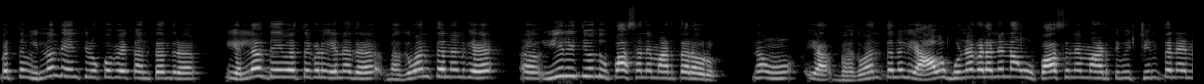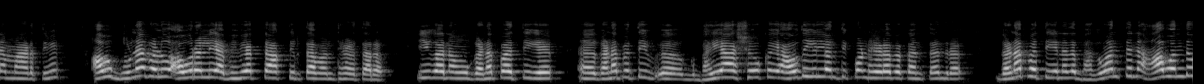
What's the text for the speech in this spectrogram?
ಮತ್ತು ನಾವು ಇನ್ನೊಂದು ಏನು ತಿಳ್ಕೊಬೇಕಂತಂದ್ರೆ, ಈ ಎಲ್ಲ ದೇವತೆಗಳು ಏನದ ಭಗವಂತನಿಗೆ ಈ ರೀತಿ ಒಂದು ಉಪಾಸನೆ ಮಾಡ್ತಾರೆ ಅವರು. ನಾವು ಯಾ, ಭಗವಂತನಲ್ಲಿ ಯಾವ ಗುಣಗಳನ್ನೇ ನಾವು ಉಪಾಸನೆ ಮಾಡ್ತೀವಿ, ಚಿಂತನೆಯನ್ನ ಮಾಡ್ತೀವಿ, ಅವು ಗುಣಗಳು ಅವರಲ್ಲಿ ಅಭಿವ್ಯಕ್ತ ಆಗ್ತಿರ್ತಾವ ಅಂತ ಹೇಳ್ತಾರೆ. ಈಗ ನಾವು ಗಣಪತಿಗೆ ಗಣಪತಿ ಭಯ ಅಶೋಕ ಯಾವುದೂ ಇಲ್ಲ ಅಂತ ತಿಕ್ಕೊಂಡು ಹೇಳಬೇಕಂತಂದ್ರೆ ಗಣಪತಿ ಏನದ ಭಗವಂತನ ಆ ಒಂದು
